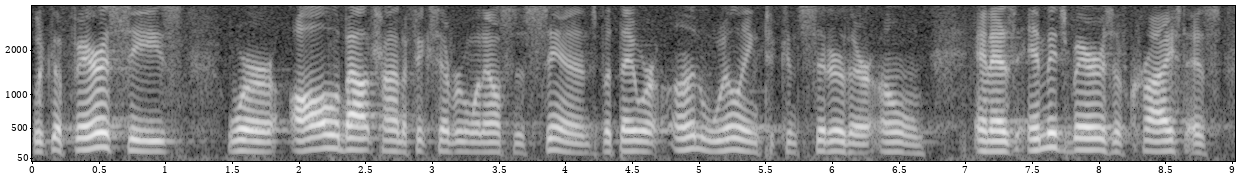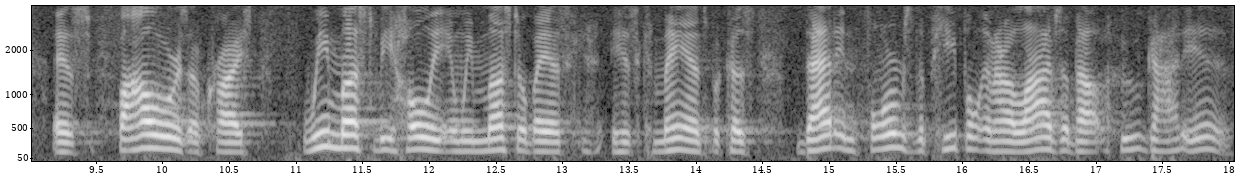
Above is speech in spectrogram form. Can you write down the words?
Look, the Pharisees were all about trying to fix everyone else's sins, but they were unwilling to consider their own. And as image bearers of Christ, as, as followers of Christ, we must be holy and we must obey his, his commands because that informs the people in our lives about who God is.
